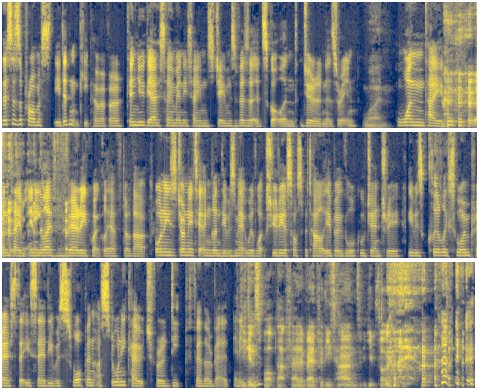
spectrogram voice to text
This is a promise he didn't keep, however. Can you guess how many times James visited Scotland during his reign? One. One time. One time. And he left very quickly after that. On his journey to England, he was met with luxurious hospitality by the local gentry. He was clearly so impressed that he said he was swapping a stony couch for a deep feather bed. He can swap that feather bed for these hands if he keeps talking.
